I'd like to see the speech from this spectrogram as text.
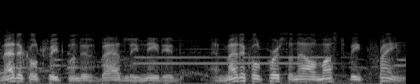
Medical treatment is badly needed, and medical personnel must be trained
